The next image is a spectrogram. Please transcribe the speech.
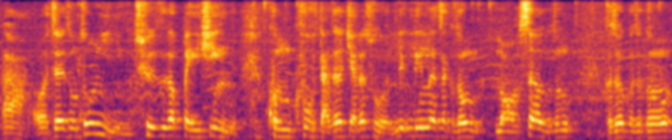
啊，或者一种中年人，穿着个背心、困裤，踏着脚踏车，拎拎了只搿种老式的搿种搿种搿种搿种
